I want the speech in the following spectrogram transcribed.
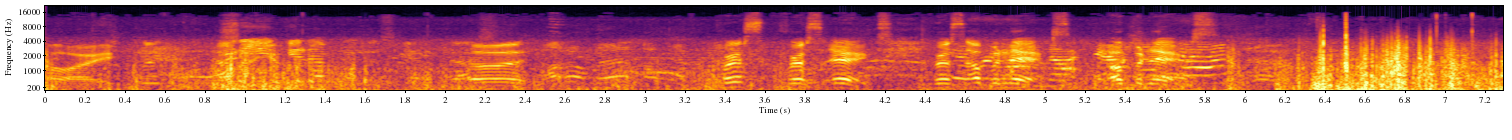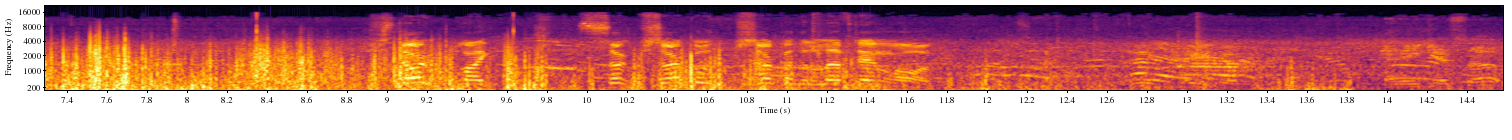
All right. How do you get up on this game? Uh, press press X. Press up and X. Up and X. Start like cir- circle circle the left analog. And he gets up.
